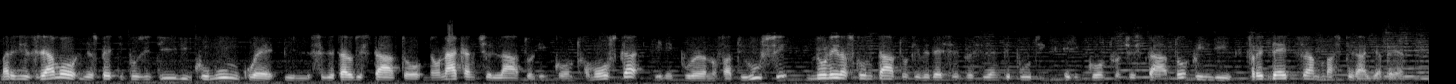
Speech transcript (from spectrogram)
ma registriamo gli aspetti positivi. Comunque il segretario di Stato non ha cancellato l'incontro a Mosca e neppure l'hanno fatto i russi, non era scontato che vedesse il presidente Putin e l'incontro c'è stato, quindi freddezza ma spiragli aperti.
